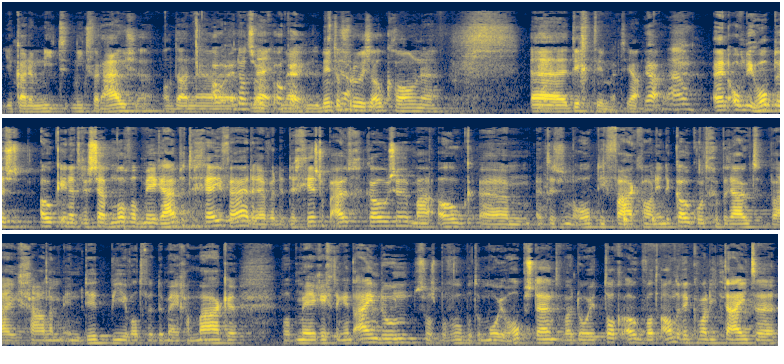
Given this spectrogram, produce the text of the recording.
Je kan hem niet, niet verhuizen, want dan... eh, Oh, dat is nee, ook- oké. nee, de middelvroe Ja. is ook gewoon eh eh, Ja. dichtgetimmerd, ja. Ja. En om die hop dus ook in het recept nog wat meer ruimte te geven, hè, daar hebben we de, de gist op uitgekozen. Maar ook, ehm, het is een hop die vaak gewoon in de kook wordt gebruikt. Wij gaan hem in dit bier wat we ermee gaan maken, wat meer richting het eind doen. Zoals bijvoorbeeld een mooie hopstand, waardoor je toch ook wat andere kwaliteiten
